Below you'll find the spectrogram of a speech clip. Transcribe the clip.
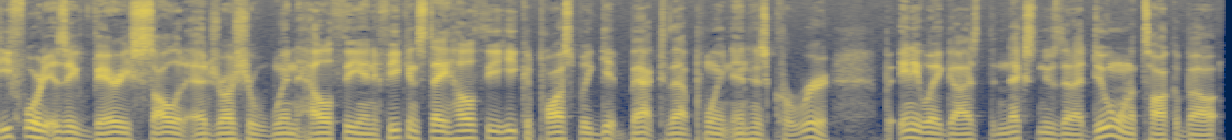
Dee Ford is a very solid edge rusher when healthy, and if he can stay healthy, he could possibly get back to that point in his career. But anyway, guys, the next news that I do want to talk about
